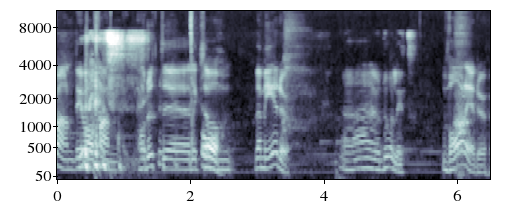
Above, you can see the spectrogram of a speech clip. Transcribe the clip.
fan, det var fan... Har du inte liksom... Oh. Vem är du? Ja, det var dåligt. Var är du?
